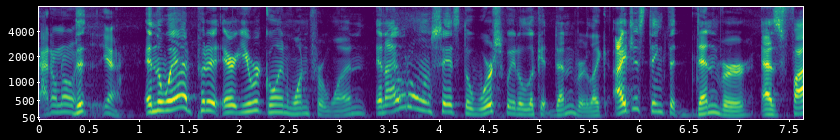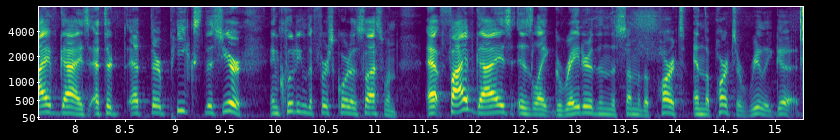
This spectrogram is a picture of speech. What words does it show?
I don't know. yeah. And the way I'd put it, Eric, you were going one for one, and I would almost say it's the worst way to look at Denver. Like I just think that Denver, as five guys at their at their peaks this year, including the first quarter of this last one, at five guys is like greater than the sum of the parts, and the parts are really good.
